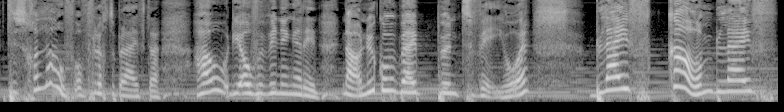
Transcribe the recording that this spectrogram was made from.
Het is geloof om vrucht te blijven dragen. Hou die overwinning erin. Nou, nu komen we bij punt 2 hoor. Blijf kalm, blijf.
